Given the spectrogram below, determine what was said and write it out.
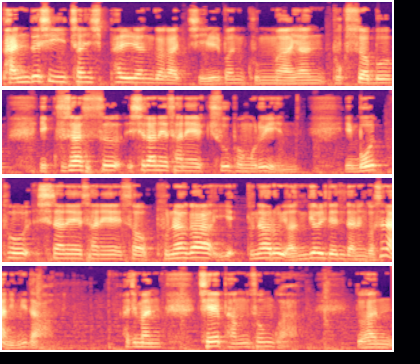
반드시 2018년과 같이 일본 군마현 북서부 구사스 시라네 산의 주봉우루인 모토 시라네 산에서 분화가 분화로 연결된다는 것은 아닙니다. 하지만 제 방송과 또한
